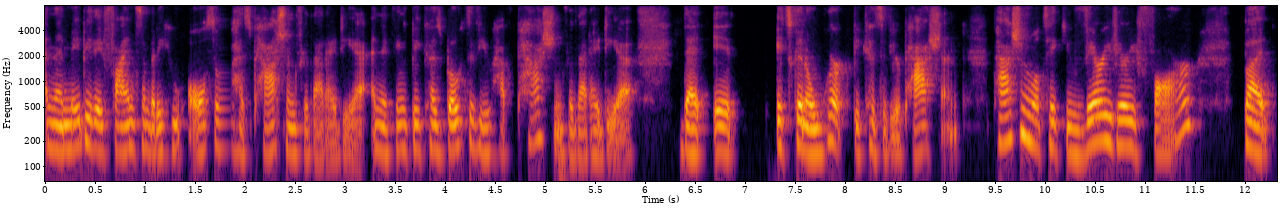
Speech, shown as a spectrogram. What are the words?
and then maybe they find somebody who also has passion for that idea and they think because both of you have passion for that idea that it it's going to work because of your passion passion will take you very very far but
